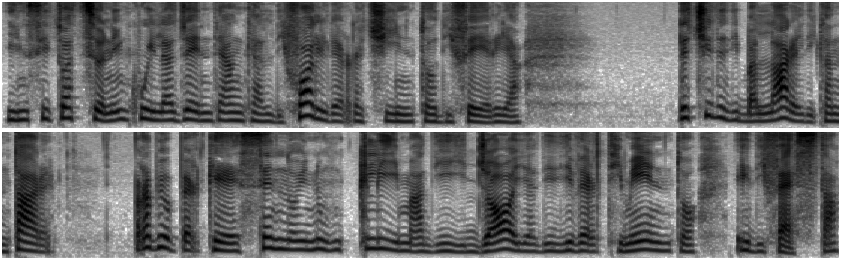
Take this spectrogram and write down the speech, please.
in situazioni in cui la gente, anche al di fuori del recinto di feria, decide di ballare, di cantare, proprio perché essendo in un clima di gioia, di divertimento e di festa,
